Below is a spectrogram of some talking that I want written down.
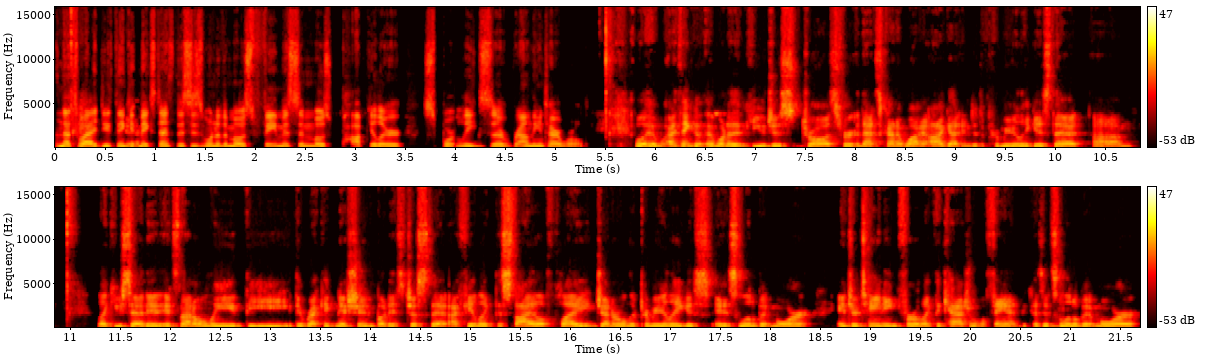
and that's why I do think yeah. it makes sense. This is one of the most famous and most popular sport leagues around the entire world. Well, I think uh, one of the hugest draws for that's kind of why I got into the Premier League is that, um, like you said, it, it's not only the the recognition, but it's just that I feel like the style of play in general in the Premier League is is a little bit more entertaining for like the casual fan because it's mm-hmm. a little bit more,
